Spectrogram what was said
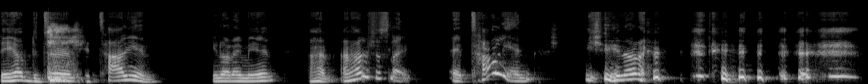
they have the term Italian. You know what I mean? And, and I was just like, Italian? You know what I mean?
